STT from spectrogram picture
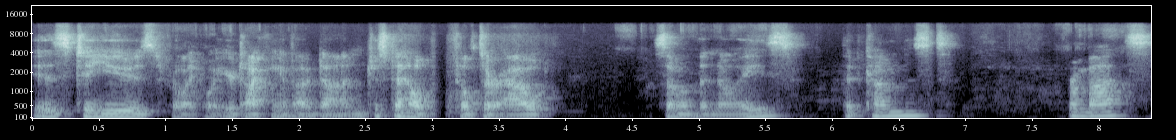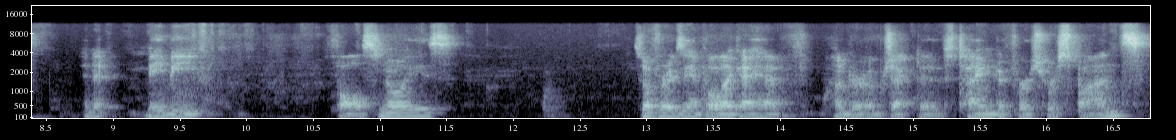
is to use for like what you're talking about, Don, just to help filter out some of the noise that comes from bots and it may be false noise. So for example, like I have under objectives, time to first response,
